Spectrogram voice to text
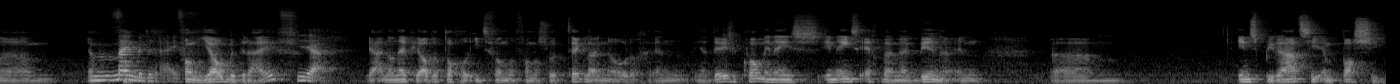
ehm, ja, mijn van, bedrijf. van jouw bedrijf. Ja, Ja, en dan heb je altijd toch wel iets van, van een soort tagline nodig. En ja, deze kwam ineens, ineens echt bij mij binnen. En ehm, inspiratie en passie.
